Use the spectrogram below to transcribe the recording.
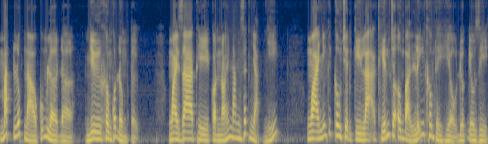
mắt lúc nào cũng lờ đờ như không có đồng tử. Ngoài ra thì còn nói năng rất nhảm nhí. Ngoài những cái câu chuyện kỳ lạ khiến cho ông bà Lĩnh không thể hiểu được điều gì,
